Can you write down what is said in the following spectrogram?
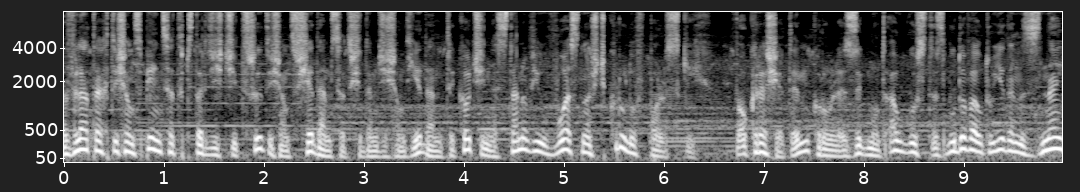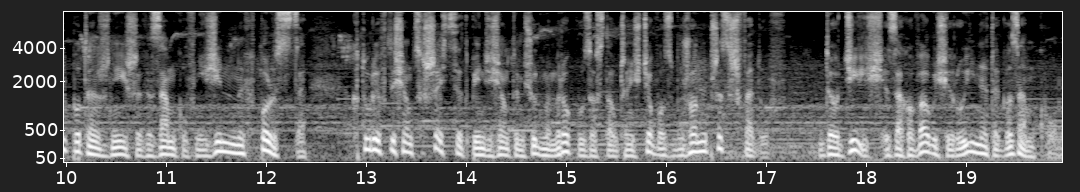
W latach 1543-1771 Tykocin stanowił własność królów polskich. W okresie tym król Zygmunt August zbudował tu jeden z najpotężniejszych zamków nizinnych w Polsce, który w 1657 roku został częściowo zburzony przez Szwedów. Do dziś zachowały się ruiny tego zamku.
